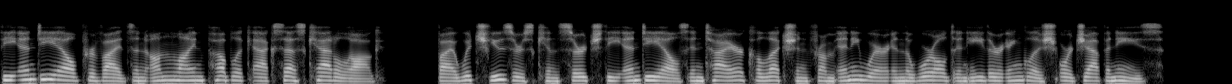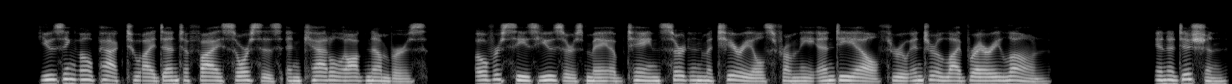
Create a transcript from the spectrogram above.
The NDL provides an online public access catalog, by which users can search the NDL's entire collection from anywhere in the world in either English or Japanese. Using OPAC to identify sources and catalog numbers, overseas users may obtain certain materials from the NDL through interlibrary loan. In addition,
